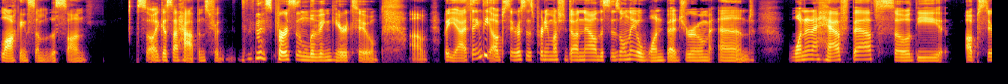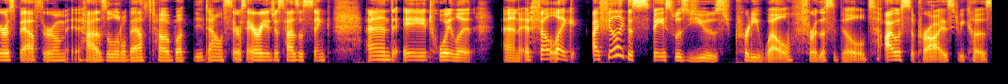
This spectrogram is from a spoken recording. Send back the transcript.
blocking some of the sun so I guess that happens for this person living here too. Um, but yeah, I think the upstairs is pretty much done now. This is only a one bedroom and one and a half baths. So the upstairs bathroom it has a little bathtub, but the downstairs area just has a sink and a toilet. And it felt like I feel like the space was used pretty well for this build. I was surprised because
